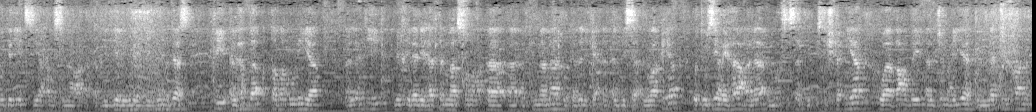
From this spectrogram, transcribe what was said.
مديرية السياحة والصناعة التقليدية لولاية بومرداس في الهبة التضامنية التي من خلالها تم صنع آه، آه، الكمامات وكذلك الألبسة الواقية وتوزيعها على المؤسسات الاستشفائية وبعض الجمعيات التي قامت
